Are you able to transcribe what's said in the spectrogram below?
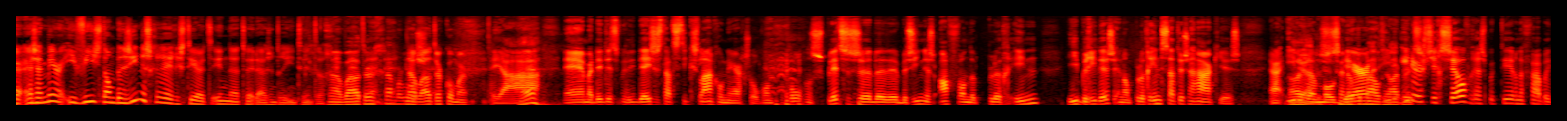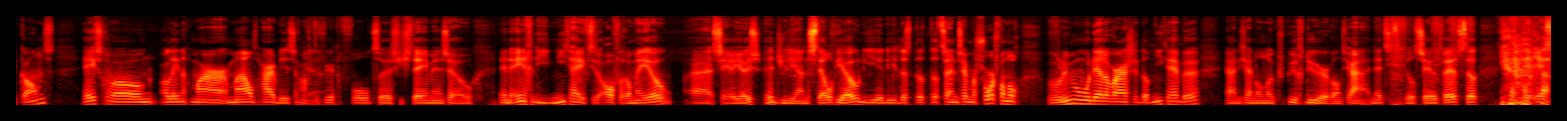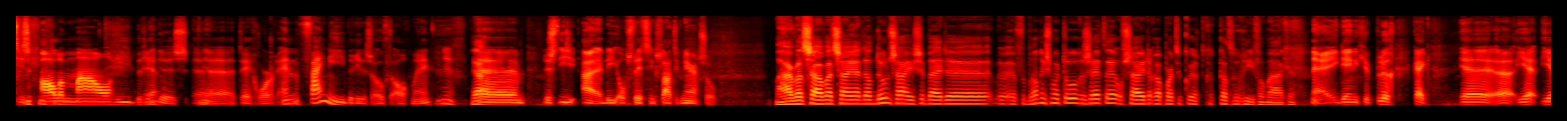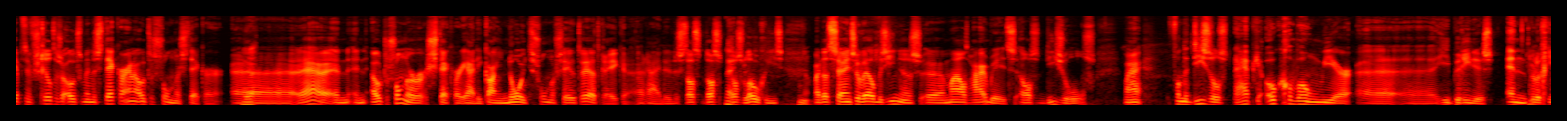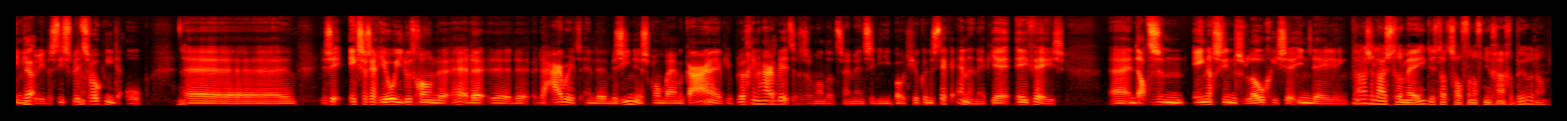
Er, er zijn meer EV's dan benzines geregistreerd in eh, 2023. Nou, Wouter, ga maar los. Nou, Wouter, kom maar. Ja, nee, maar dit is, deze statistieken slaan gewoon nergens op. Want vervolgens splitsen ze de, de benzines af van de plug-in hybrides. En dan plug-in staat tussen haakjes. Ja, iedere dus zijn ook de moderne, ieder zichzelf respecterende fabrikant heeft gewoon alleen nog maar mild hybrids, Ja. 48 volt eh, systemen en zo. En de enige die het niet heeft is Alfa Romeo. Eh, serieus, hè, Giuliano de Stelvio. Die, die, dat, dat, dat zijn zeg maar soort van nog volumemodellen waar ze dat niet hebben. Ja, die zijn dan ook spuugduur, want ja, net iets te veel CO2-uitstoot. En de rest is allemaal hybrides eh, Ja. tegenwoordig. En fijne hybrides over het algemeen. Ja. Ja. Ehm, dus die, ah, die opsplitsing slaat natuurlijk nergens op. Maar wat zou, wat zou jij dan doen? Zou je ze bij de eh, verbrandingsmotoren zetten? Of zou je er een aparte cat- categorie van maken? Nee, ik denk dat je plug... Kijk, eh, eh, je, je hebt een verschil tussen auto's met een stekker en auto's zonder stekker. Eh, hè, een, een auto zonder stekker, ja, die kan je nooit zonder CO2 uitreken rijden. Dus dat, is- dat, is- Nee. dat is logisch. Ja. Maar dat zijn zowel benzines, eh mild hybrids als diesels. Maar van de diesels, daar heb je ook gewoon weer eh, eh, hybrides en plug-in Ja. hybrides. Die splitsen we ook niet op. Eh, dus ik, zou zeggen, joh, je doet gewoon de, hè, de, de, de, de hybrid en de benzines gewoon bij elkaar. En dan heb je plug-in hybrids, is- want dat zijn mensen die potentieel kunnen stekken. En dan heb je EV's. Eh, en dat is een enigszins logische indeling. Nou, ze luisteren mee, dus dat zal vanaf nu gaan gebeuren dan.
